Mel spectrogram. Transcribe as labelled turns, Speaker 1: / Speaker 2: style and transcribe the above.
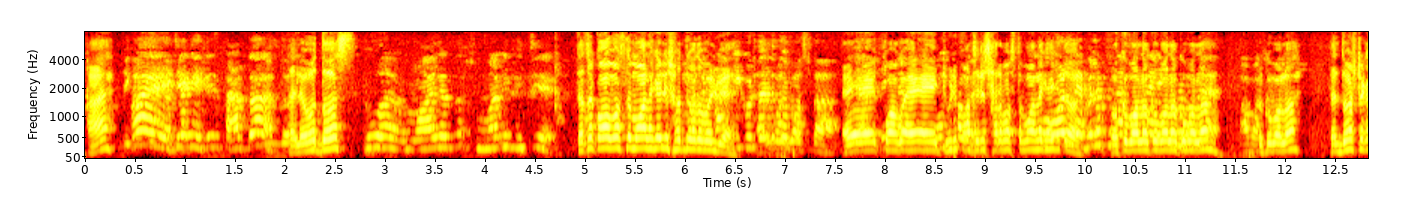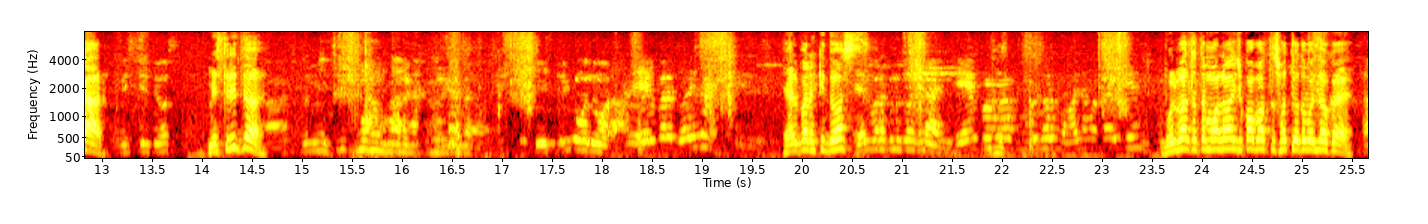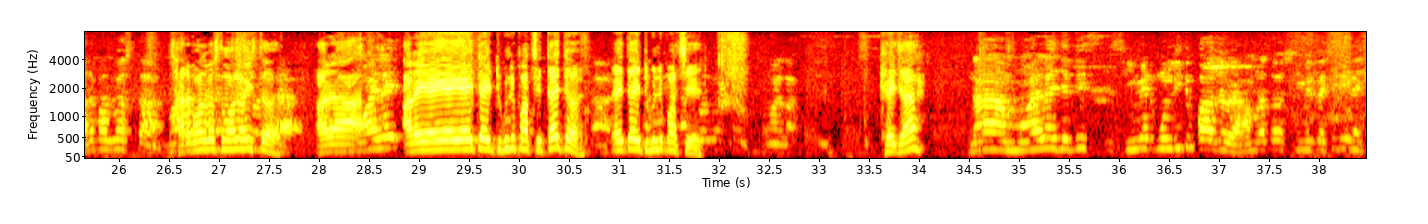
Speaker 1: হ্যাঁ? তাহলে ও দোষ? চাচা ক বস্তা মহলা খেলি সত্যি কথা বলবে? তুমি পাঁচটা সার বস্তা মহলা খেয়েছি তো? ওকে বলো ওকে বলো ওকে বলো ওকে বলো। তাহলে দশ টাকার
Speaker 2: মিস্ত্রি
Speaker 1: তো?
Speaker 2: মিস্ত্রি
Speaker 1: হেল্পারে কি দোষ? ভুলভাল তো মহলা হয়েছে ক বস্তা সত্যি কথা বললে ওকে?
Speaker 2: সাড়ে পাঁচ বস্তা।
Speaker 1: মহলা হয়েছে তো? আর আর এই এই এই তো এইটুকুনি পাঁচি তাই তো? এই তো এইটুকুনি পাঁচি।
Speaker 2: ময়লা
Speaker 1: খেয়ে যা।
Speaker 2: না ময়লায় যদি সিমেন্ট মূল্য পাওয়া যাবে আমরা তো সিমেন্ট বেশি দিই না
